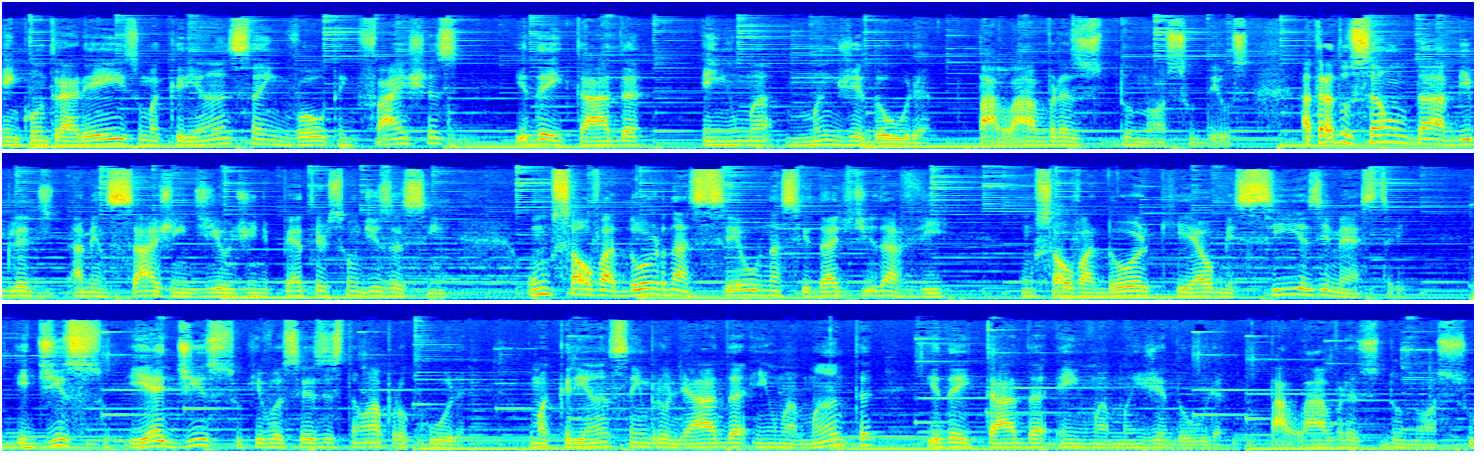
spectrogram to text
Encontrareis uma criança envolta em faixas e deitada em uma manjedoura palavras do nosso Deus. A tradução da Bíblia, a mensagem de Eugene Peterson diz assim: Um Salvador nasceu na cidade de Davi, um Salvador que é o Messias e Mestre. E disso, e é disso que vocês estão à procura, uma criança embrulhada em uma manta e deitada em uma manjedoura. Palavras do nosso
